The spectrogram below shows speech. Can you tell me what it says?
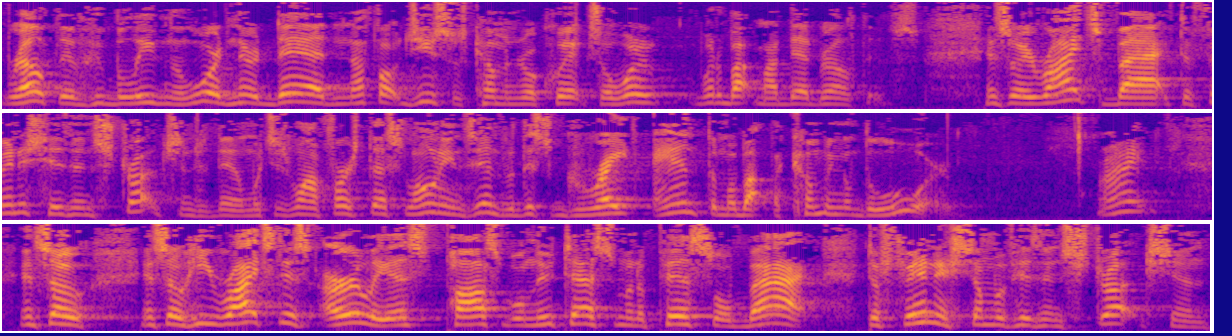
relative who believed in the Lord and they're dead and I thought Jesus was coming real quick. So what, what about my dead relatives? And so he writes back to finish his instruction to them, which is why First Thessalonians ends with this great anthem about the coming of the Lord. Right? And so, and so he writes this earliest possible New Testament epistle back to finish some of his instruction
